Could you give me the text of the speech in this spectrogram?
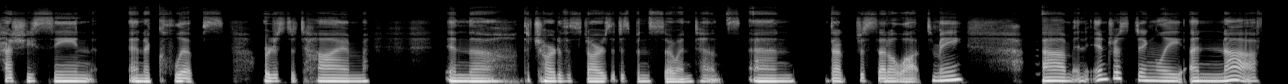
has she seen an eclipse or just a time in the the chart of the stars that has been so intense and that just said a lot to me um, and interestingly enough,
